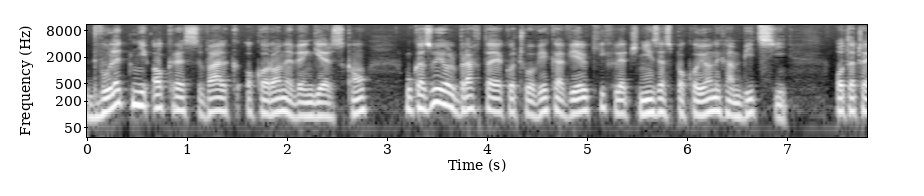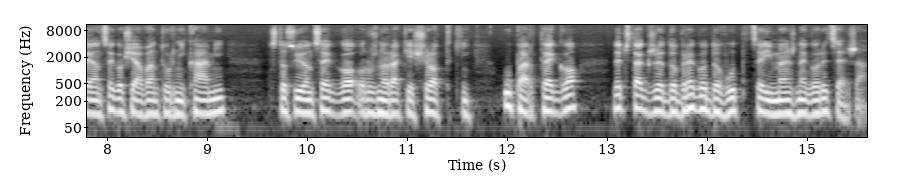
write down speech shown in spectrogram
Dwuletni okres walk o koronę węgierską ukazuje Olbrachta jako człowieka wielkich, lecz niezaspokojonych ambicji, otaczającego się awanturnikami, stosującego różnorakie środki, upartego, lecz także dobrego dowódcę i mężnego rycerza.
